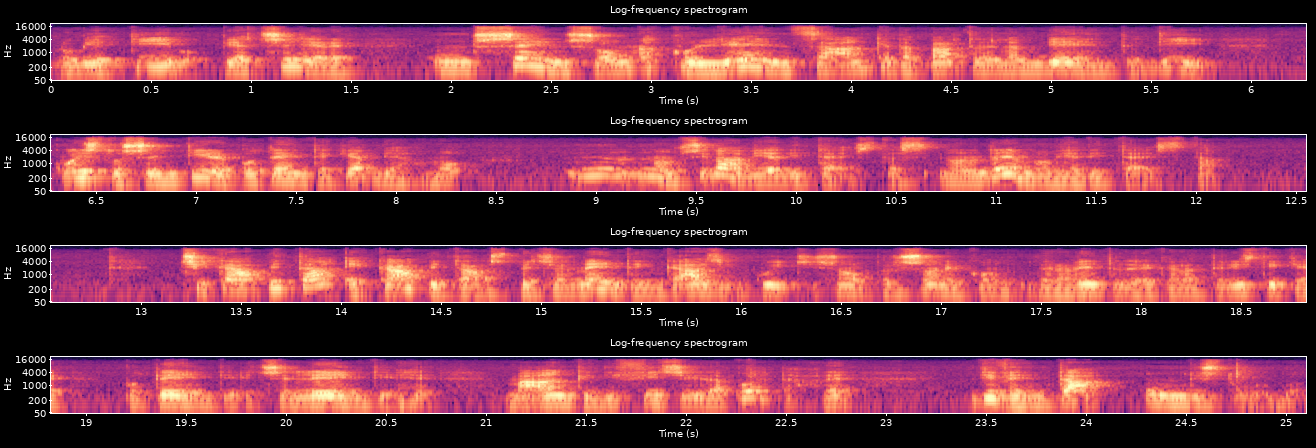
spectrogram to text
l'obiettivo, piacere, un senso, un'accoglienza anche da parte dell'ambiente di questo sentire potente che abbiamo, non si va via di testa, non andremo via di testa ci capita e capita specialmente in casi in cui ci sono persone con veramente delle caratteristiche potenti, eccellenti, ma anche difficili da portare, diventa un disturbo.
